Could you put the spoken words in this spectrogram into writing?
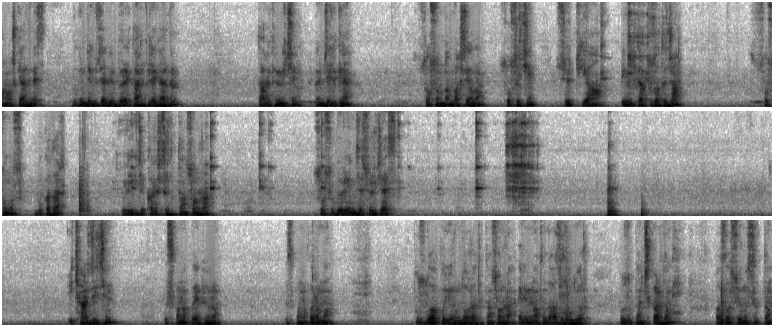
mutfağına hoş geldiniz. Bugün de güzel bir börek tarifiyle geldim. Tarifim için öncelikle sosundan başlayalım. Sos için süt, yağ, bir miktar tuz atacağım. Sosumuz bu kadar. Böyle iyice karıştırdıktan sonra sosu böreğimize süreceğiz. İç harcı için ıspanakla yapıyorum. Ispanaklarımı buzluğa koyuyorum doğradıktan sonra. Elimin altında hazır oluyor. Buzluktan çıkardım. Fazla suyunu sıktım.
